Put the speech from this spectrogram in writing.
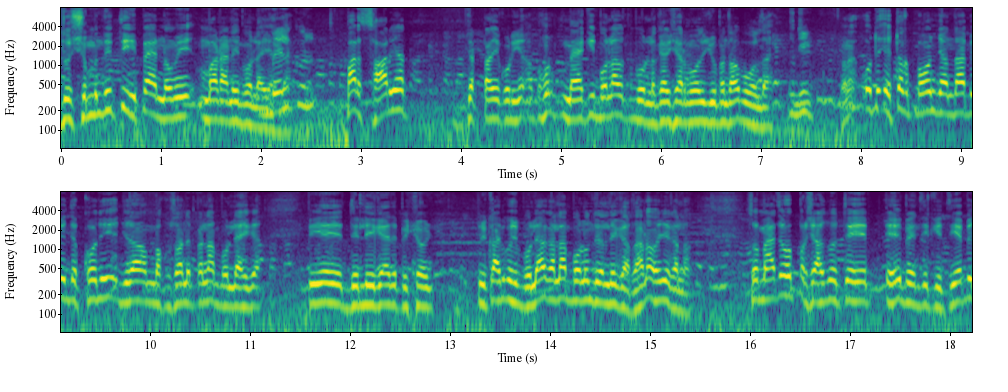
ਦੁਸ਼ਮਣ ਦੀ ਧੀ ਭੈਣ ਨੂੰ ਵੀ ਮਾੜਾ ਨਹੀਂ ਬੋਲਿਆ ਜਾਂਦਾ। ਬਿਲਕੁਲ। ਪਰ ਸਾਰੀਆਂ ਜੱਟਾਂ ਦੀ ਕੁੜੀਆਂ ਹੁਣ ਮੈਂ ਕੀ ਬੋਲਾਂ ਬੋਲ ਲੱਗਿਆ ਸ਼ਰਮ ਉਹਦੀ ਜੋ ਬੰਦਾ ਉਹ ਬੋਲਦਾ। ਜੀ। ਹਨਾ ਉਹ ਤੇ ਇੱਥੇ ਤੱਕ ਪਹੁੰਚ ਜਾਂਦਾ ਵੀ ਦੇਖੋ ਜੀ ਜਿਹੜਾ ਮਖੂਸਾ ਨੇ ਪਹਿਲਾਂ ਬੋਲਿਆ ਸੀਗਾ ਵੀ ਇਹ ਦਿੱਲੀ ਗਏ ਤੇ ਪਿੱਛੋਂ ਤੁਸੀਂ ਕਾਫੀ ਕੁਝ ਬੋਲਿਆ ਗੱਲਾਂ ਬੋਲਣ ਦੀ ਦਿਲ ਨਹੀਂ ਕਰਦਾ ਹਨਾ ਉਹ ਜਿਹੀ ਗੱਲਾਂ। ਸੋ ਮੈਂ ਤੇ ਉਹ ਪ੍ਰਸ਼ਾਸਨ ਨੂੰ ਤੇ ਇਹ ਬੇਨਤੀ ਕੀਤੀ ਹੈ ਵੀ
